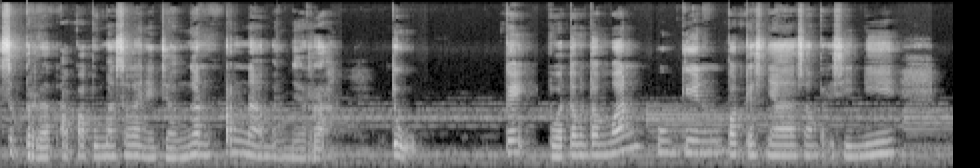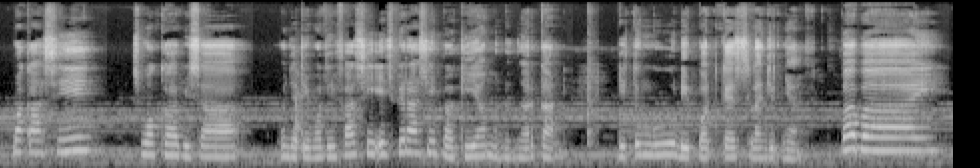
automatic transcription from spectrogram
Seberat apa pun masalahnya jangan pernah menyerah. Tuh. Oke buat teman-teman mungkin podcastnya sampai sini. Makasih. Semoga bisa menjadi motivasi inspirasi bagi yang mendengarkan. Ditunggu di podcast selanjutnya. Bye bye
